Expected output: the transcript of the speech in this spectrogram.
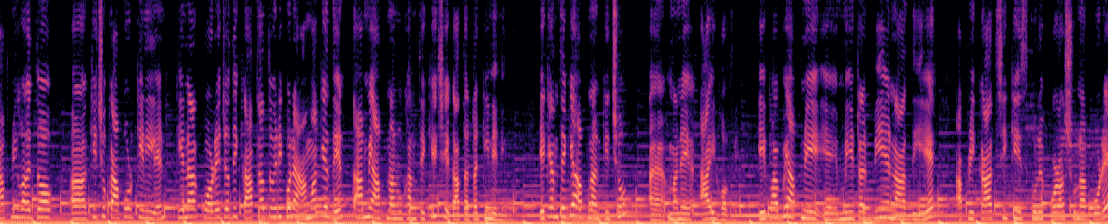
আপনি হয়তো কিছু কাপড় কিনলেন। কেনার পরে যদি কাঁথা তৈরি করে আমাকে দেন, তা আমি আপনার ওখান থেকে সে কাঁথাটা কিনে নিব। এখান থেকে আপনার কিছু মানে আয় হবে। এভাবে আপনি মেয়েটার বিয়ে না দিয়ে আপনি কাজ শিখে স্কুলে পড়াশোনা করে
